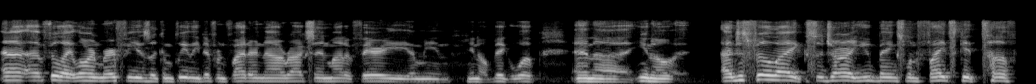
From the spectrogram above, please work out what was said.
and I, I, feel like lauren murphy is a completely different fighter now. Roxanne modafferi i mean you know big whoop. And uh, you know I just feel like Sijara Eubanks, when fights get tough,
